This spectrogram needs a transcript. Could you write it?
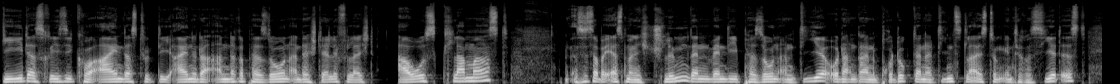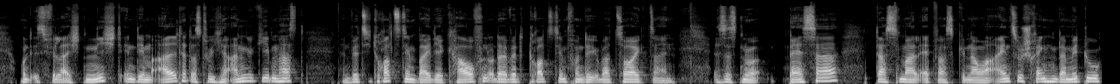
Geh das Risiko ein, dass du die eine oder andere Person an der Stelle vielleicht ausklammerst es ist aber erstmal nicht schlimm, denn wenn die Person an dir oder an deinem Produkt, deiner Dienstleistung interessiert ist und ist vielleicht nicht in dem Alter, das du hier angegeben hast, dann wird sie trotzdem bei dir kaufen oder wird trotzdem von dir überzeugt sein. Es ist nur besser, das mal etwas genauer einzuschränken, damit du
